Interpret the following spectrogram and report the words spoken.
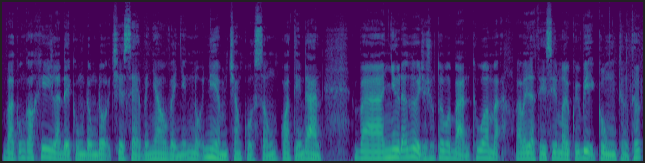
Và cũng có khi là để cùng đồng đội chia sẻ với nhau về những nỗi niềm trong cuộc sống qua tiếng đàn. Và Như đã gửi cho chúng tôi một bản thu âm ạ. Và bây giờ thì xin mời quý vị cùng thưởng thức.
